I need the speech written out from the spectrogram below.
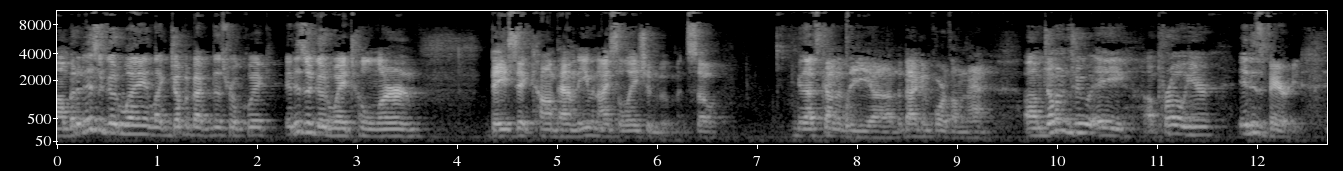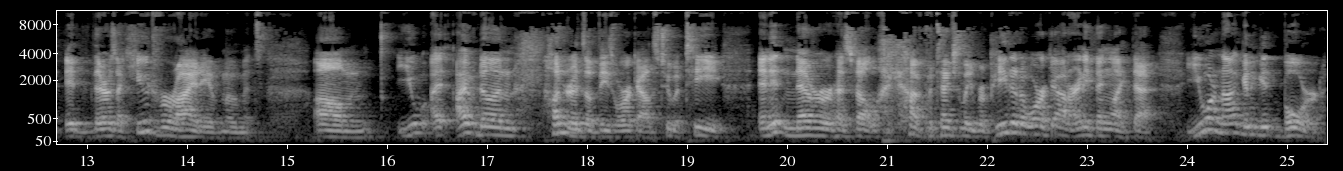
Um, but it is a good way, like jumping back to this real quick, it is a good way to learn basic compound, even isolation movements. So that's kind of the, uh, the back and forth on that. Um, jumping into a, a pro here, it is varied. It, there's a huge variety of movements. Um, you, I, I've done hundreds of these workouts to a T, and it never has felt like I've potentially repeated a workout or anything like that. You are not going to get bored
